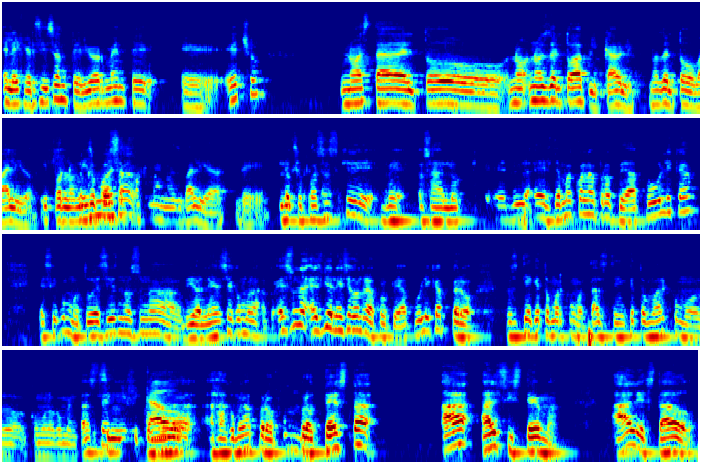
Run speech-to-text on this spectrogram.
el ejercicio anteriormente eh, hecho no está del todo, no, no, es del todo aplicable, no es del todo válido. Y por lo, mismo esa forma no es válida. De, lo que pasa es que, o sea, lo, el, tema con la propiedad pública es que como tú decís, no es una violencia como la, es una, es violencia contra la propiedad pública, pero no se tiene que tomar como tal, se tiene que tomar como lo, como lo comentaste. Significado. Como una, ajá, como una protesta a, al sistema al Estado,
